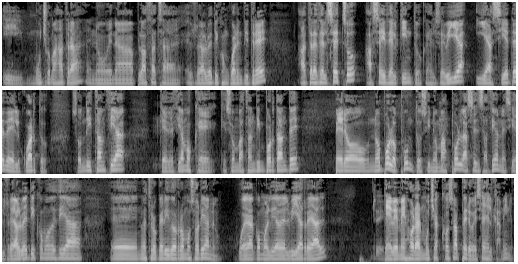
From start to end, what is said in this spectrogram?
y mucho más atrás, en novena plaza, está el Real Betis con 43, a 3 del sexto, a 6 del quinto, que es el Sevilla, y a 7 del cuarto. Son distancias que decíamos que, que son bastante importantes, pero no por los puntos, sino más por las sensaciones. Y el Real Betis, como decía eh, nuestro querido Romo Soriano, juega como el día del Villarreal, Sí. debe mejorar muchas cosas, pero ese es el camino.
